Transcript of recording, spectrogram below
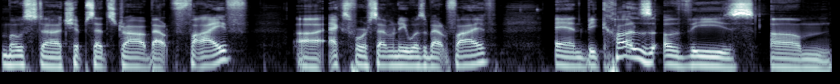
most uh, chipsets draw about five. Uh, X470 was about five, and because of these um,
